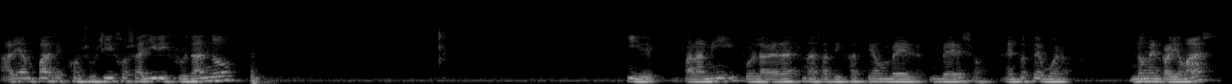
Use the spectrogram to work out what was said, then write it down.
habían padres con sus hijos allí disfrutando. Y para mí, pues la verdad es una satisfacción ver, ver eso. Entonces, bueno, no me enrollo más.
